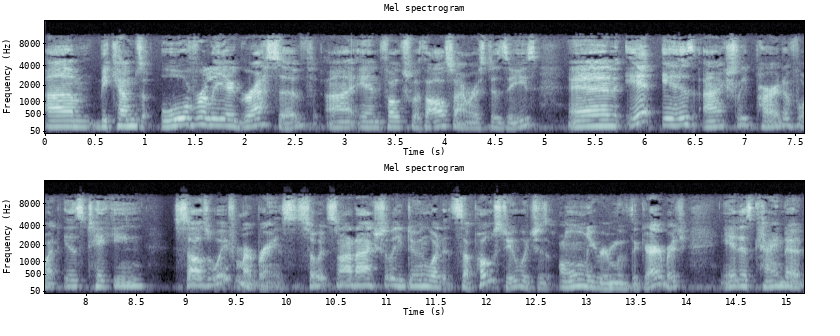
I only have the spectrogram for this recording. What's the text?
um, becomes overly aggressive uh, in folks with Alzheimer's disease, and it is actually part of what is taking cells away from our brains. So it's not actually doing what it's supposed to, which is only remove the garbage. It is kind of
